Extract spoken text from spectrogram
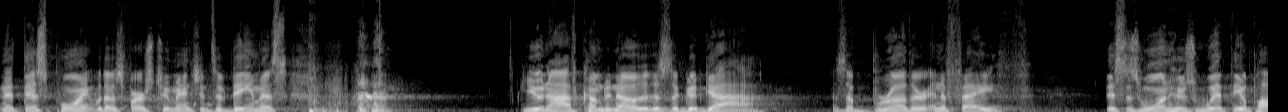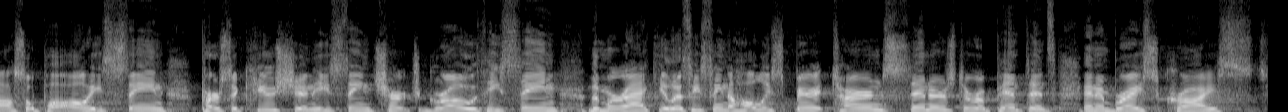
and at this point, with those first two mentions of Demas, you and I have come to know that this is a good guy. This is a brother in the faith. This is one who's with the Apostle Paul. He's seen persecution. He's seen church growth. He's seen the miraculous. He's seen the Holy Spirit turn sinners to repentance and embrace Christ.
